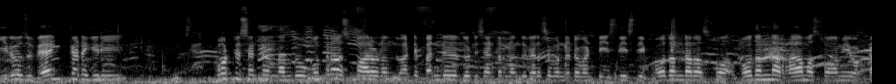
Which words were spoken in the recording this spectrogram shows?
ఈరోజు వెంకటగిరి కోర్టు సెంటర్ నందు ముద్రాస్ నందు అంటే బండెరదొడ్డి సెంటర్ నందు వెలసి ఉన్నటువంటి శ్రీ శ్రీ కోదండర స్వా కోదండ రామస్వామి యొక్క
